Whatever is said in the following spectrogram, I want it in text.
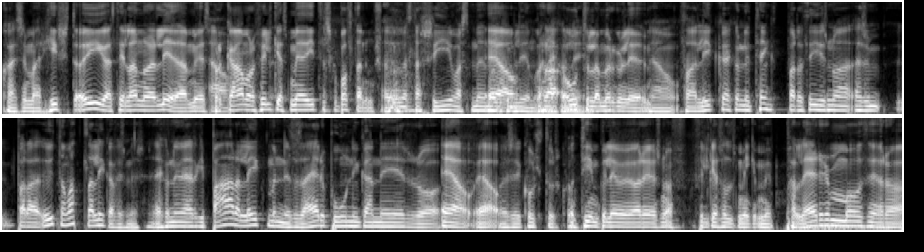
hvað sem er hýrt auga til annara liða. Mér finnst bara gaman að fylgjast með ítalska boltanum sko. Það er alltaf hrífast með mörgum liðum ótrúlega mörgum liðum. Já, það er líka veginn tengt bara því svona, þessum, bara utan valla líka fyrst mér. Veginn er ekki bara leikmenni það eru búninganir og, og þessi kultúr sko. og tímbilið var ég svona að fylgja svolítið mikið með Palermo þegar að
